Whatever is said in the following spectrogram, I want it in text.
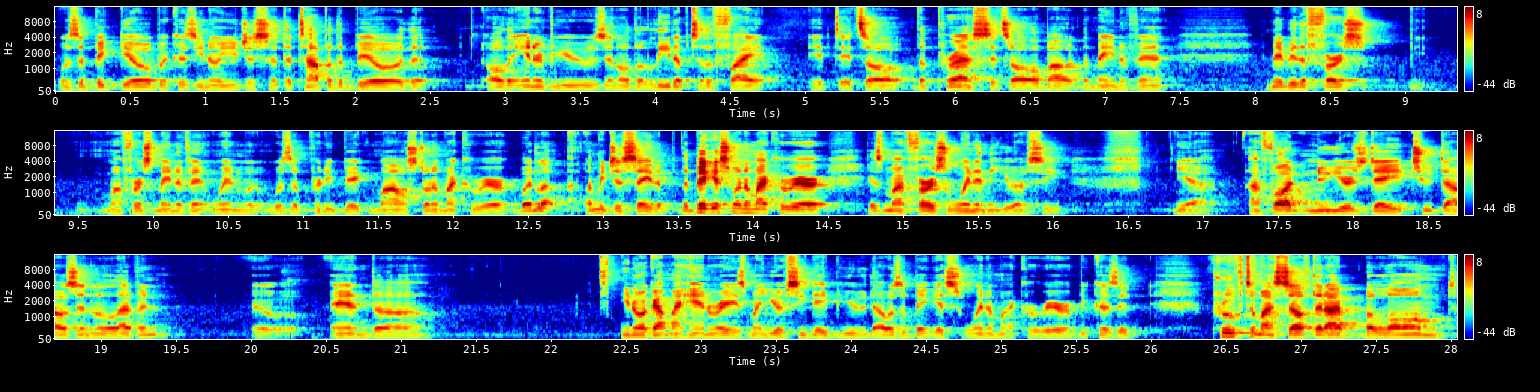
was a big deal because you know you're just at the top of the bill. That all the interviews and all the lead up to the fight, it, it's all the press. It's all about the main event. Maybe the first. My first main event win was a pretty big milestone in my career. But let, let me just say, the, the biggest win in my career is my first win in the UFC. Yeah, I fought New Year's Day 2011, uh, and uh, you know I got my hand raised, my UFC debut. That was the biggest win of my career because it proved to myself that I belonged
